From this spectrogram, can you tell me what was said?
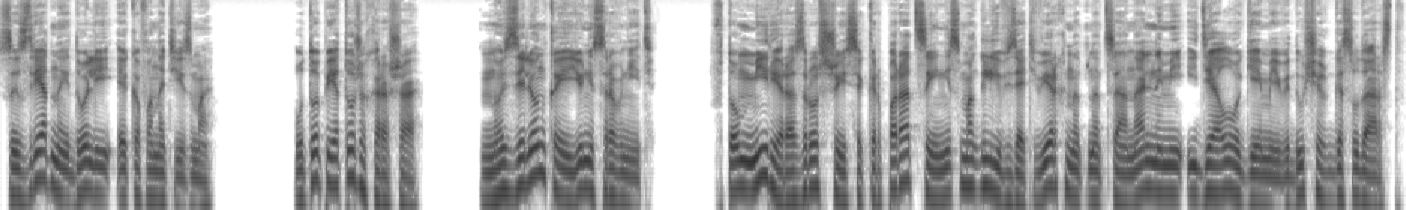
С изрядной долей экофанатизма. Утопия тоже хороша, но с зеленкой ее не сравнить. В том мире разросшиеся корпорации не смогли взять верх над национальными идеологиями ведущих государств.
